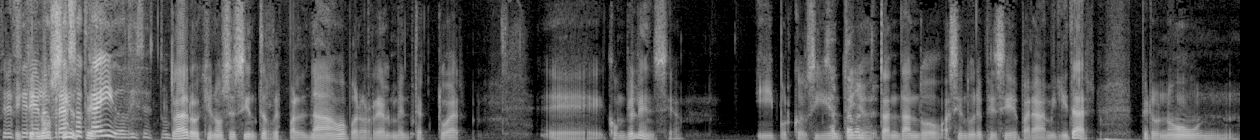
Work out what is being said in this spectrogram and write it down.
Prefiere los brazos caídos, dices tú. Claro, es que no se siente respaldado para realmente actuar eh, con violencia y por consiguiente ellos están dando, haciendo una especie de parada militar, pero no un,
